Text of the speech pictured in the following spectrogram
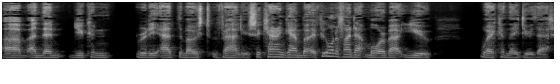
um, and then you can really add the most value. So, Karen Gamba, if you want to find out more about you, where can they do that?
